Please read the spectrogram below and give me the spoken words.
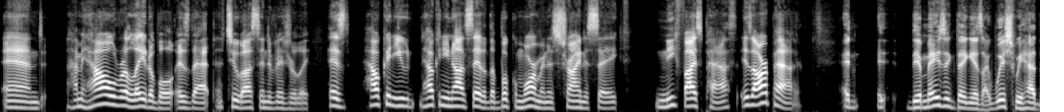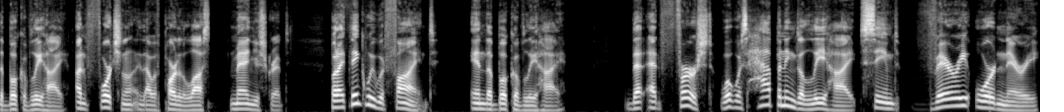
And I mean, how relatable is that to us individually? Is how can you how can you not say that the Book of Mormon is trying to say Nephi's path is our path? And it, the amazing thing is, I wish we had the Book of Lehi. Unfortunately, that was part of the lost manuscript. But I think we would find in the Book of Lehi that at first, what was happening to Lehi seemed very ordinary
